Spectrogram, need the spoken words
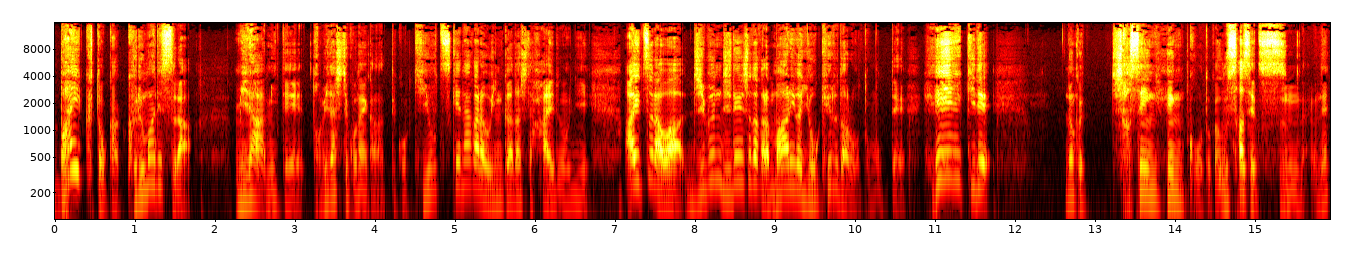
バイクとか車ですら、ミラー見て飛び出してこないかなってこう気をつけながらウインカー出して入るのに、あいつらは自分自転車だから周りが避けるだろうと思って、平気で、なんか車線変更とか右左折すんだよね。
